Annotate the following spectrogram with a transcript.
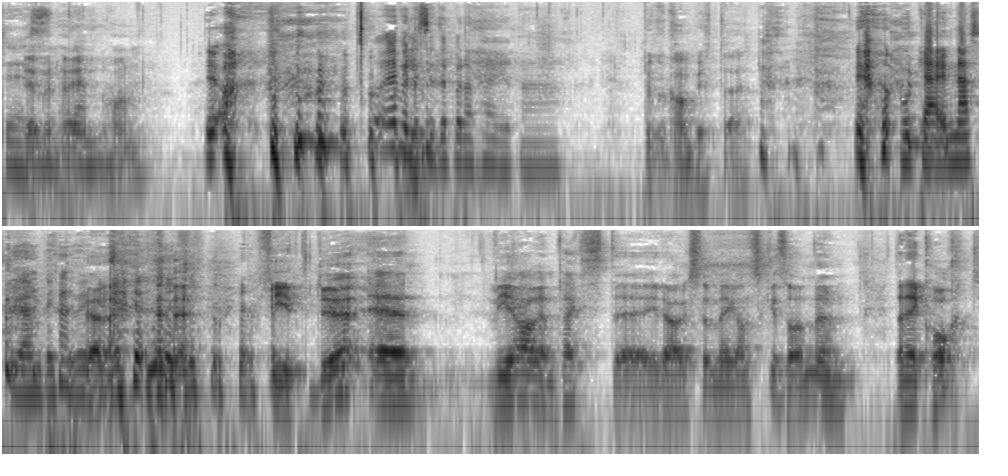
Det er min høyre stemmer. hånd. Ja. Og jeg ville sitte på den høyre. Dere kan bytte. ja, ok, neste gang bytter vi. Ja. Fint. Du, eh, vi har en tekst eh, i dag som er ganske sånn eh, Den er kort,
